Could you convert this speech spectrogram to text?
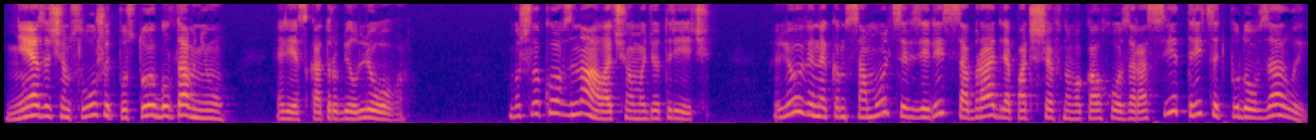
«Незачем слушать пустую болтовню», — резко отрубил Лева. Башлыков знал, о чем идет речь. Левины комсомольцы взялись собрать для подшефного колхоза «Рассвет» 30 пудов золы.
